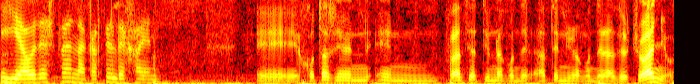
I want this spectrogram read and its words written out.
y ahora está en la cárcel de Jaén. Eh, Jotas en, en, Francia tiene una condena, ha tenido una condena de 8 años,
